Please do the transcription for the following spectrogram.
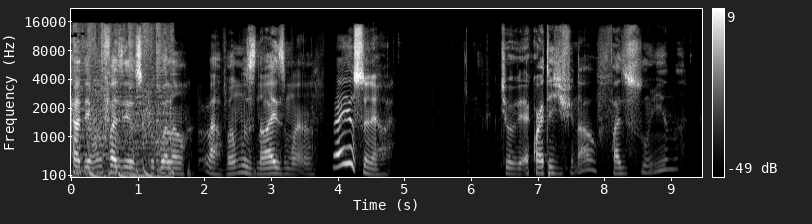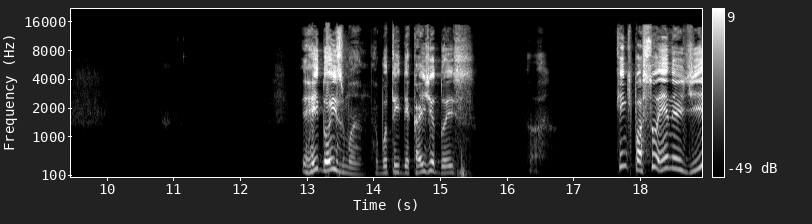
Cadê? Vamos fazer o super bolão. Lá, vamos nós, mano. É isso, né? Deixa eu ver. É quartas de final, fase suína. Errei dois, mano. Eu botei DK e G2. Quem que passou? Energy?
